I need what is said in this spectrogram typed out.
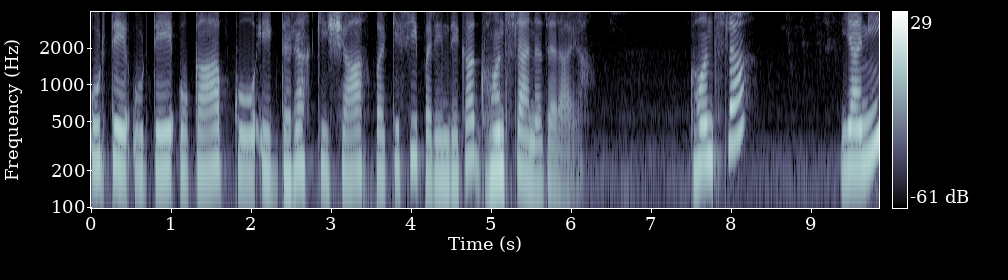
اڑتے اڑتے اوکاب کو ایک درخت کی شاخ پر کسی پرندے کا گھونسلا نظر آیا۔ گھونسلا یعنی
